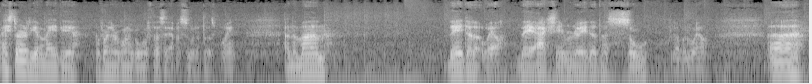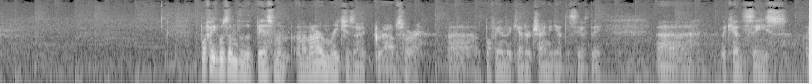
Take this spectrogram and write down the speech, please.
I started to get an idea of where they were going to go with this episode at this point. And the man, they did it well. They actually really did this so flipping well. Uh, Buffy goes into the basement and an arm reaches out, grabs her. Uh, Buffy and the kid are trying to get to safety. Uh, the kid sees a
